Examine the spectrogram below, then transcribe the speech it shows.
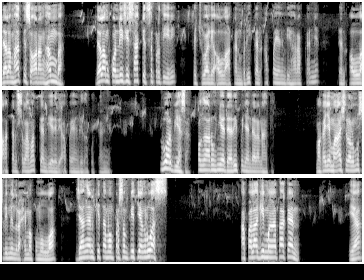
Dalam hati seorang hamba, dalam kondisi sakit seperti ini, kecuali Allah akan berikan apa yang diharapkannya dan Allah akan selamatkan dia dari apa yang ditakutkannya. Luar biasa pengaruhnya dari penyandaran hati. Makanya ma'asyiral muslimin rahimakumullah, jangan kita mempersempit yang luas. Apalagi mengatakan ya,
